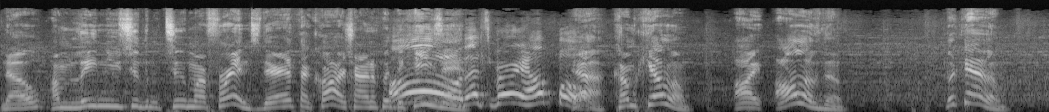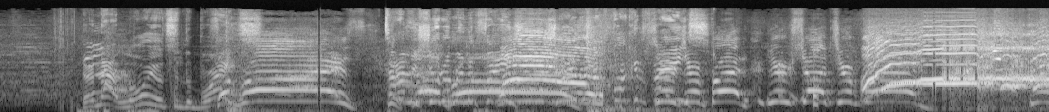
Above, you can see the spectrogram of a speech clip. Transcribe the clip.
No, I'm leading you to the, to my friends. They're at the car trying to put the oh, keys in. Oh, that's very helpful. Yeah, come kill them. All, right, all of them. Look at them. They're not loyal to the Bryce. Surprise! Tommy, shoot him in the face! Shoot him in the fucking Shoot your friend! You shot your friend! Ah! you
